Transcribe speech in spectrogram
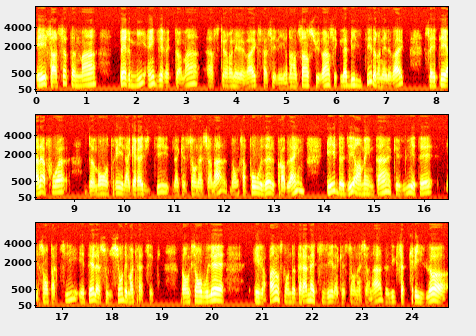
et ça a certainement permis indirectement à ce que René Lévesque se fasse élire, dans le sens suivant, c'est que l'habilité de René Lévesque, ça a été à la fois de montrer la gravité de la question nationale, donc ça posait le problème, et de dire en même temps que lui était et son parti était la solution démocratique. Donc si on voulait, et je pense qu'on a dramatisé la question nationale, c'est-à-dire que cette crise-là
